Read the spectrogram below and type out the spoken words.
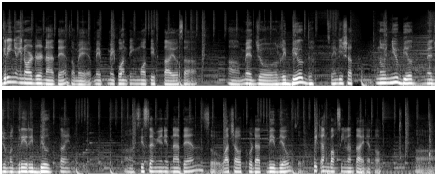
green yung in-order natin. So may, may, may konting motif tayo sa uh, medyo rebuild. So hindi siya no new build. Medyo magre-rebuild tayo ng uh, system unit natin. So watch out for that video. So quick unboxing lang tayo nito. Uh,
